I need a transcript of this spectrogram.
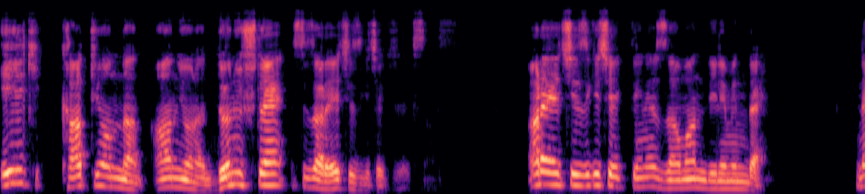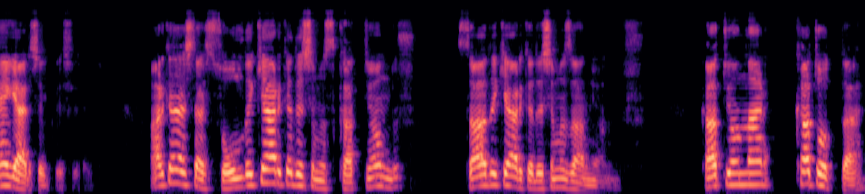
ilk katyondan anyona dönüşte siz araya çizgi çekeceksiniz. Araya çizgi çektiğiniz zaman diliminde ne gerçekleşecek? Arkadaşlar soldaki arkadaşımız katyondur. Sağdaki arkadaşımız anyondur. Katyonlar katotta,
